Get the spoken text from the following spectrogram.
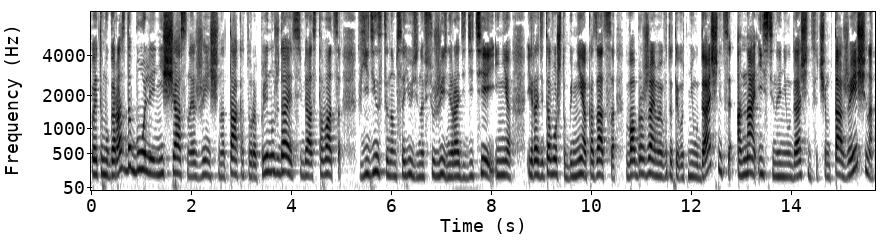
Поэтому гораздо более несчастная женщина, та, которая принуждает себя оставаться в единственном союзе на всю жизнь ради детей и, не, и ради того, чтобы не оказаться воображаемой вот этой вот неудачницы, она истинная неудачница, чем та женщина,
